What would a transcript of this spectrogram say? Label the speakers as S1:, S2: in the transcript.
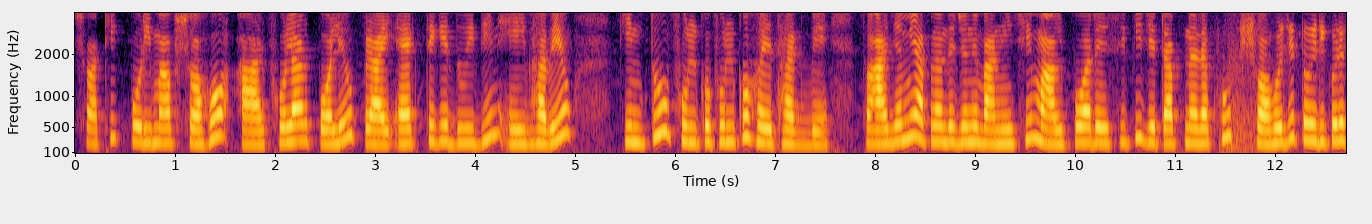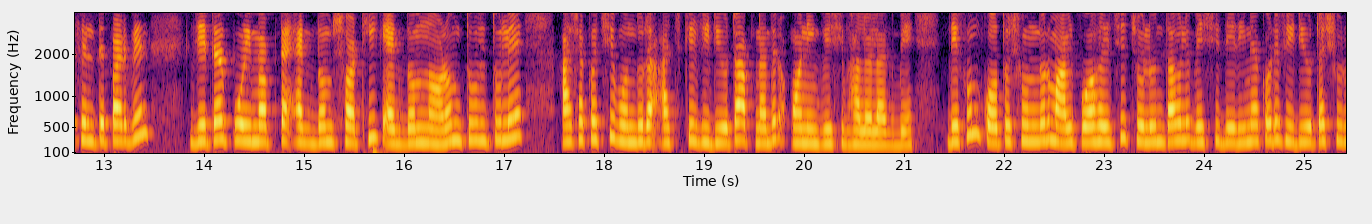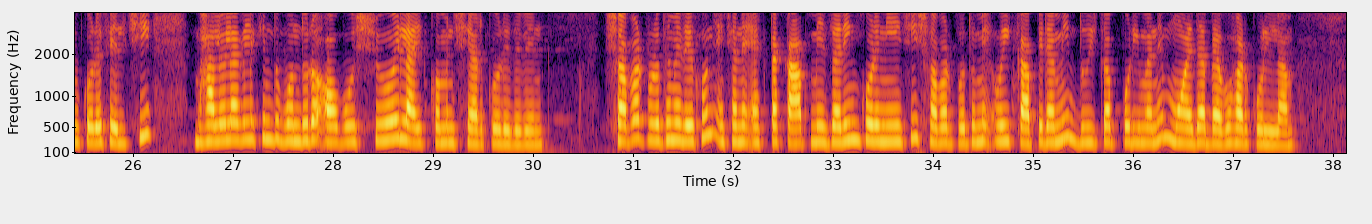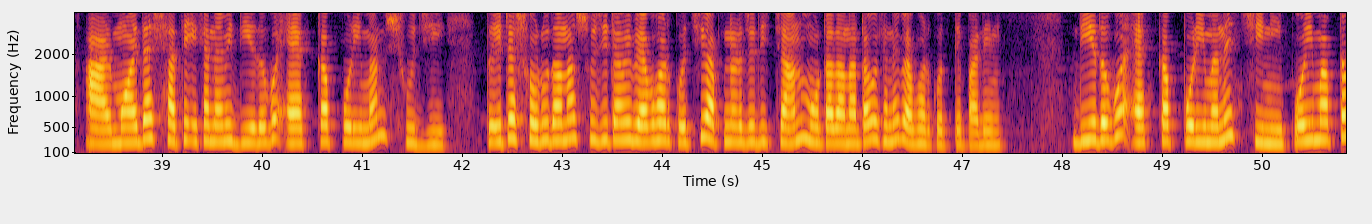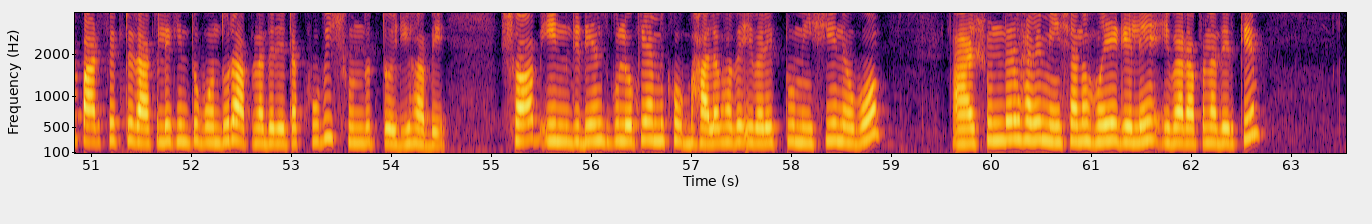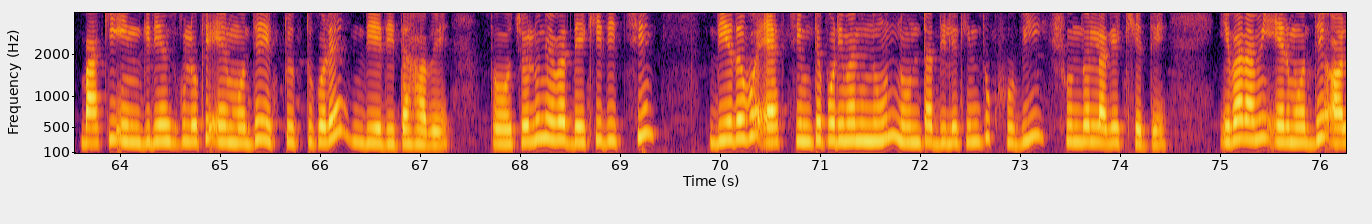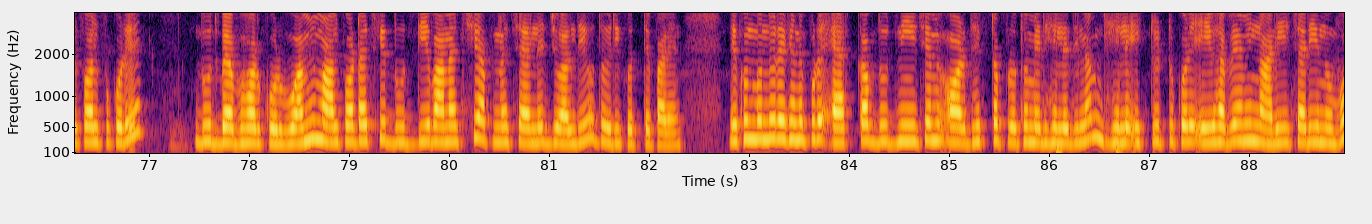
S1: সঠিক পরিমাপ সহ আর ফোলার পরেও প্রায় এক থেকে দুই দিন এইভাবেও কিন্তু ফুলকো ফুলকো হয়ে থাকবে। তো আজ আমি আপনাদের জন্য বানিয়েছি মালপোয়া রেসিপি যেটা আপনারা খুব সহজে তৈরি করে ফেলতে পারবেন, যেটার পরিমাপটা একদম সঠিক, একদম নরম তুলতুলে। আশা করছি বন্ধুরা আজকের ভিডিওটা আপনাদের অনেক বেশি ভালো লাগবে। দেখুন কত সুন্দর মালপোয়া হয়েছে। চলুন তাহলে বেশি দেরি না করে ভিডিওটা শুরু করে ফেলছি। ভালো লাগলে কিন্তু বন্ধুরা অবশ্যই লাইক কমেন্ট শেয়ার করে দেবেন। সবার প্রথমে দেখুন, এখানে একটা কাপ মেজারিং করে নিয়েছি। সবার প্রথমে ওই কাপের আমি দুই কাপ পরিমাণে ময়দা ব্যবহার করলাম। আর ময়দার সাথে এখানে আমি দিয়ে দেবো এক কাপ পরিমাণ সুজি। তো এটা সরু দানার সুজিটা আমি ব্যবহার করছি, আপনারা যদি চান মোটা দানাটাও এখানে ব্যবহার করতে পারেন। দিয়ে দেবো এক কাপ পরিমাণে চিনি। পরিমাপটা পারফেক্ট রাখলে কিন্তু বন্ধুরা আপনাদের এটা খুবই সুন্দর তৈরি হবে। সব ইনগ্রিডিয়েন্টসগুলোকে আমি খুব ভালোভাবে এবার একটু মিশিয়ে নেব। আর সুন্দরভাবে মেশানো হয়ে গেলে এবার আপনাদেরকে বাকি ইনগ্রিডিয়েন্টসগুলোকে এর মধ্যে একটু একটু করে দিয়ে দিতে হবে। তো চলুন এবার দেখিয়ে দিচ্ছি। দিয়ে দেবো এক চিমটে পরিমাণে নুন। নুনটা দিলে কিন্তু খুবই সুন্দর লাগে খেতে। এবার আমি এর মধ্যে অল্প অল্প করে দুধ ব্যবহার করব। আমি মালপোয়াটা আজকে দুধ দিয়ে বানাচ্ছি। আপনার চাইলে জল দিয়েও তৈরি করতে পারেন। দেখুন বন্ধুরা, এখানে পুরো এক কাপ দুধ নিয়েছি। আমি অর্ধেকটা প্রথমে ঢেলে দিলাম। ঢেলে একটু একটু করে এইভাবে আমি নাড়িয়ে চাড়িয়ে নেব।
